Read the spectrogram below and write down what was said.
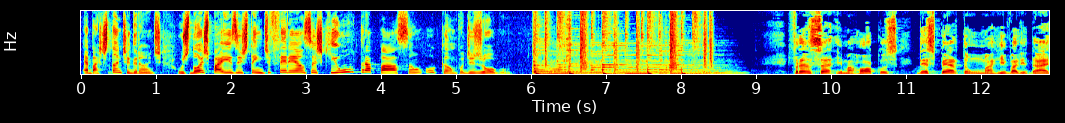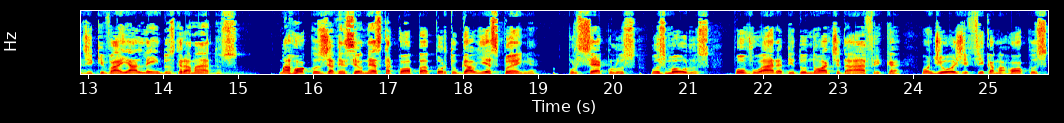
é bastante grande. Os dois países têm diferenças que ultrapassam o campo de jogo. França e Marrocos despertam uma rivalidade que vai além dos gramados. Marrocos já venceu nesta Copa Portugal e Espanha por séculos, os mouros, povo árabe do norte da África, onde hoje fica Marrocos,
